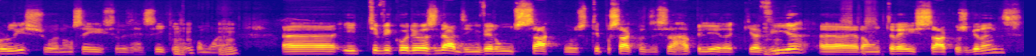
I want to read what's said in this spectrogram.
lixo. Eu não sei se eles reciclam uhum, como é. Uhum. Uh, e tive curiosidade em ver uns sacos, tipo sacos de sarrapilheira que havia, uhum. uh, eram três sacos grandes,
